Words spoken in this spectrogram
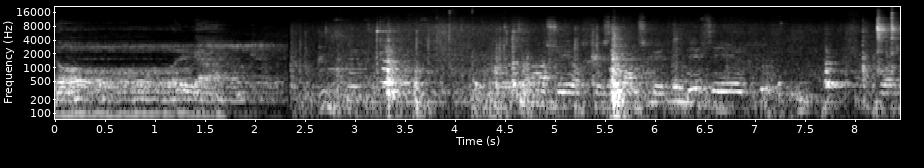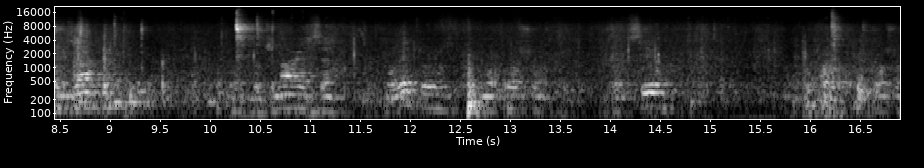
доля. Нашою християнською традицією кожен захід починається молитвою, тому прошу отців, прошу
